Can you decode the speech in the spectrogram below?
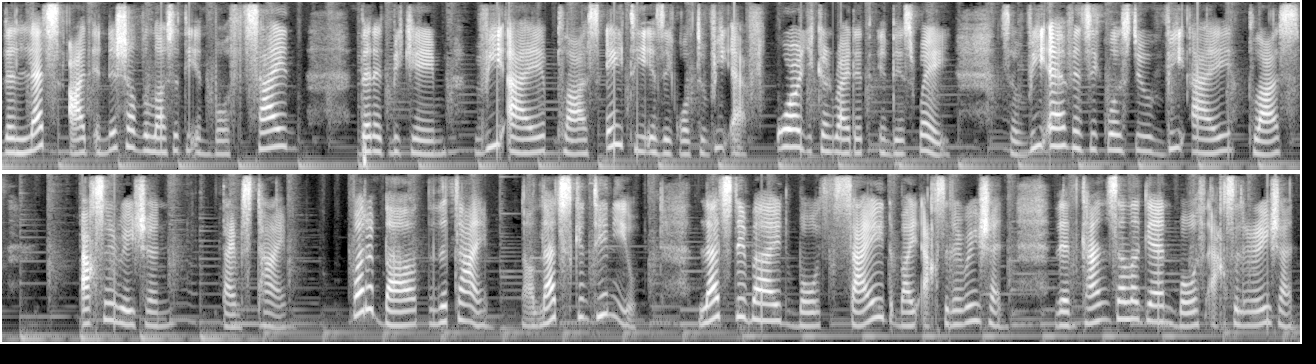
Then let's add initial velocity in both sides then it became Vi plus AT is equal to Vf, or you can write it in this way. So Vf is equals to Vi plus acceleration times time. What about the time? Now let's continue. Let's divide both side by acceleration, then cancel again both acceleration,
